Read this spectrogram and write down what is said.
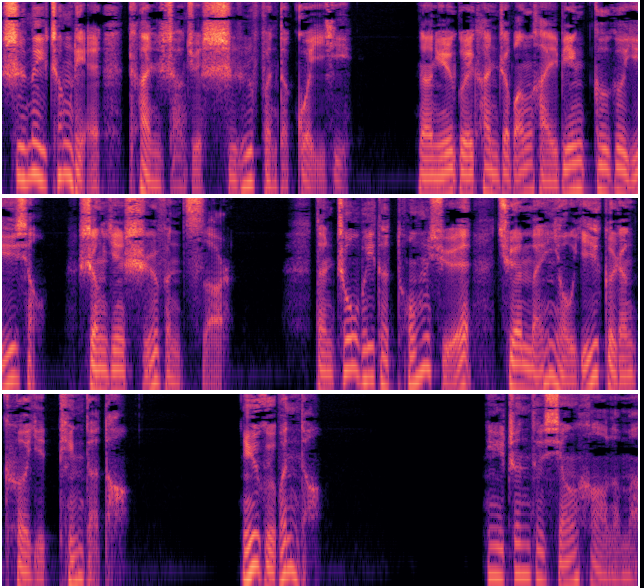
使那张脸看上去十分的诡异。那女鬼看着王海滨，咯咯一笑，声音十分刺耳，但周围的同学却没有一个人可以听得到。女鬼问道：“你真的想好了吗？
